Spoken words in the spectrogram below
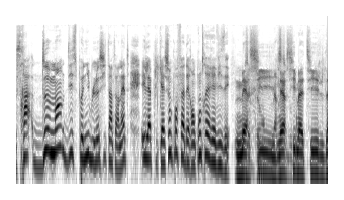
sera demain disponible, le site internet et l'application pour faire des rencontres et réviser. Merci. Merci Mathilde.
